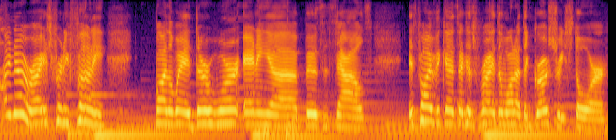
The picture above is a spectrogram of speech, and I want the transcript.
I know, right? It's pretty funny. By the way, there weren't any uh, Boots and Saddles. It's probably because I just read the one at the grocery store.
